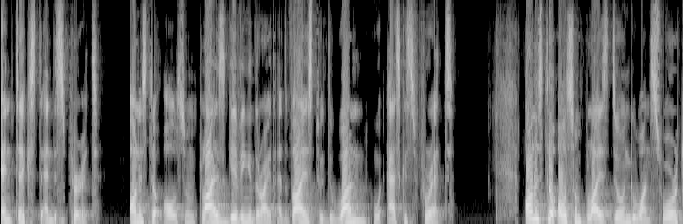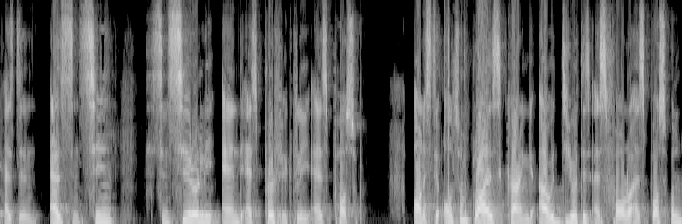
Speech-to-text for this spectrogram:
in text and spirit. Honesty also implies giving the right advice to the one who asks for it. Honesty also implies doing one's work as, as sincere, sincerely and as perfectly as possible. Honesty also implies carrying out duties as follow as possible,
